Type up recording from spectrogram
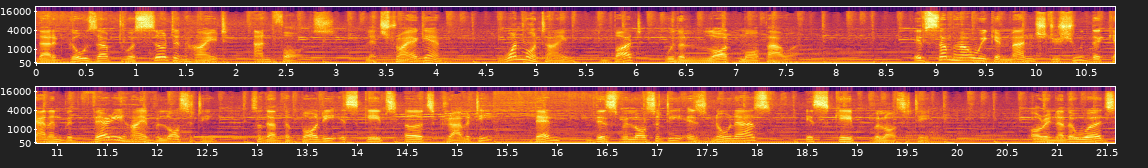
that it goes up to a certain height and falls. Let's try again. One more time, but with a lot more power. If somehow we can manage to shoot the cannon with very high velocity so that the body escapes Earth's gravity, then this velocity is known as escape velocity. Or in other words,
